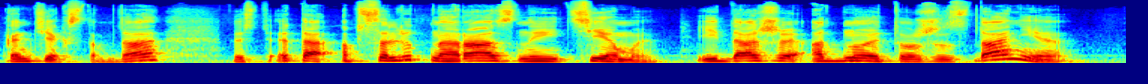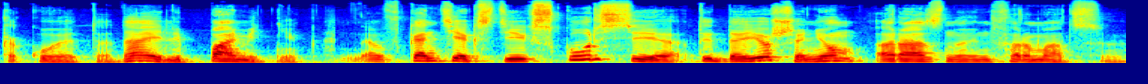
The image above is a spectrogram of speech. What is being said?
контекстом, да, то есть это абсолютно разные темы. И даже одно и то же здание какое-то, да, или памятник. В контексте экскурсии ты даешь о нем разную информацию.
